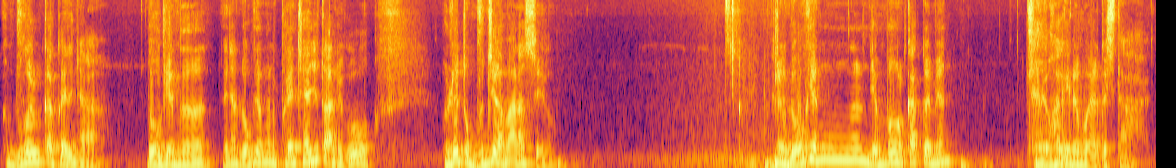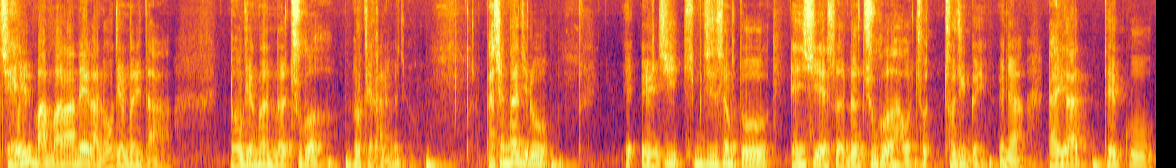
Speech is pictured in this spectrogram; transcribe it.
그럼 누가 깎아야 되냐? 노경은, 왜냐 노경은 프랜차이즈도 아니고, 원래 또 문제가 많았어요. 그리고 노경은 연봉을 깎으면 조용하게 넘어갈 것이다. 제일 만만한 애가 노경은이다. 노경은 너 죽어. 이렇게 가는 거죠. 마찬가지로 LG 김진성도 NC에서 너 죽어 하고 조, 조진 거예요. 왜냐, 나이가 됐고,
